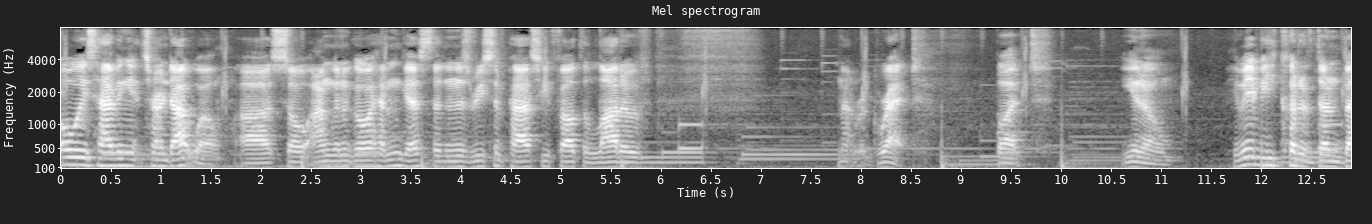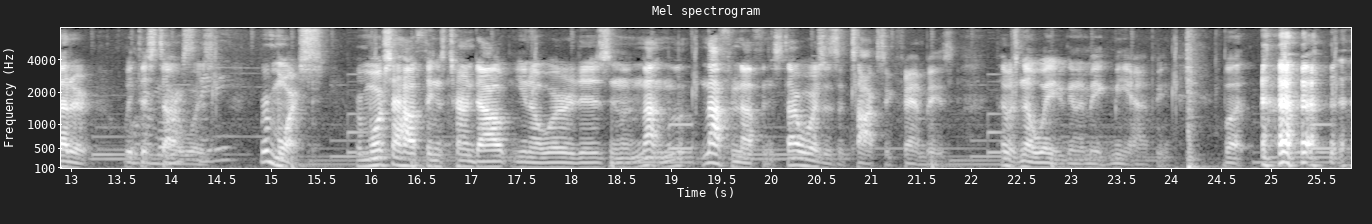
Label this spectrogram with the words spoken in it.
always having it turned out well. Uh, so I'm gonna go ahead and guess that in his recent past, he felt a lot of not regret, but you know, he maybe he could have done better with the Star Wars maybe? remorse. remorse of how things turned out, you know, where it is, and not not for nothing. Star Wars is a toxic fan base. There was no way you're gonna make me happy. But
